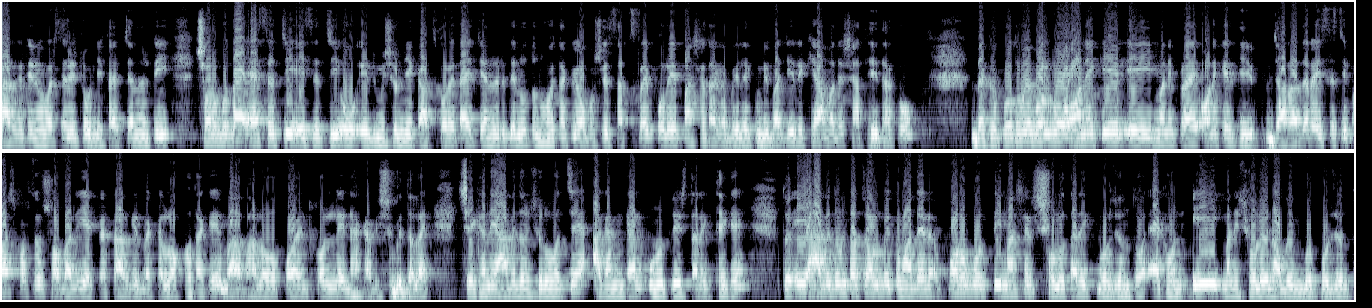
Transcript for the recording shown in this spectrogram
টার্গেট ইউনিভার্সিটি টোয়েন্টি ফাইভ চ্যানেলটি সর্বদা এসএসসি এসএসসি ও এডমিশন নিয়ে কাজ করে, তাই চ্যানেলটিতে নতুন হয়ে থাকলে অবশ্যই সাবস্ক্রাইব করে পাশে থাকা বেল আইকনটি বাজিয়ে রেখে আমাদের সাথেই থাকো। দেখো, প্রথমে বলব, অনেকের এই মানে প্রায় অনেকের কি যারা যারা এসএসসি পাস করছ, সবারই একটা টার্গেট বা একটা লক্ষ্য থাকে বা ভালো পয়েন্ট করলে ঢাকা বিশ্ববিদ্যালয়। সেখানে আবেদন শুরু হচ্ছে আগামীকাল উনত্রিশ তারিখ থেকে। তো এই আবেদনটা চলবে তোমাদের পরবর্তী মাসের ষোলো তারিখ পর্যন্ত। এখন এই মানে ষোলোই নভেম্বর পর্যন্ত।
